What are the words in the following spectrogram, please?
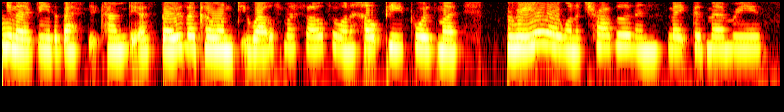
you know, be the best it can be. I suppose. Like I want to do well for myself. I want to help people with my career. I want to travel and make good memories.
